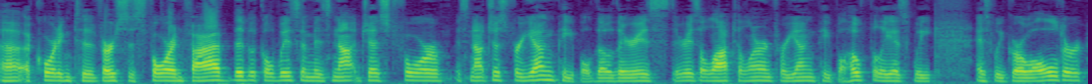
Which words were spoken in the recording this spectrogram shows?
uh, according to verses four and five, biblical wisdom is not just for it's not just for young people, though there is there is a lot to learn for young people. Hopefully, as we as we grow older,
